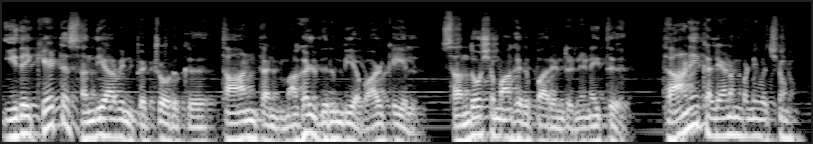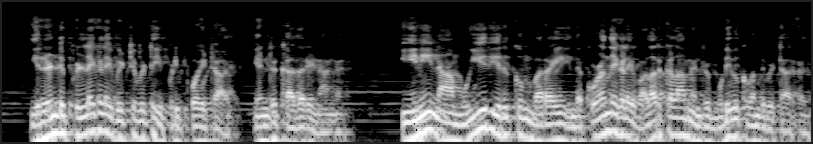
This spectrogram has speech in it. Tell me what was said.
இதை கேட்ட சந்தியாவின் பெற்றோருக்கு தான் தன் மகள் விரும்பிய வாழ்க்கையில் சந்தோஷமாக இருப்பார் என்று நினைத்து தானே கல்யாணம் பண்ணி வச்சோம்? இரண்டு பிள்ளைகளை விட்டுவிட்டு இப்படி போயிட்டாள் என்று கதறினாங்க. இனி நாம் உயிர் இருக்கும் வரை இந்த குழந்தைகளை வளர்க்கலாம் என்று முடிவுக்கு வந்து விட்டார்கள்.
